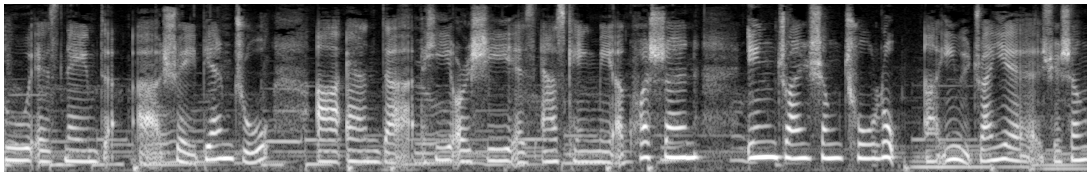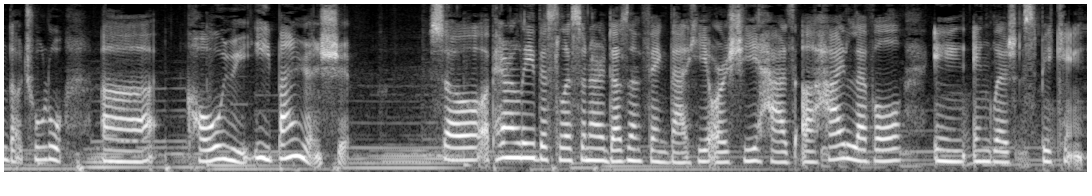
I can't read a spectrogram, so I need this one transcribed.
who is named uh, 水边竹 uh, and uh, he or she is asking me a question. 英专生出路啊，英语专业学生的出路，呃，口语一般人士。 so apparently, this listener doesn't think that he or she has a high level in English speaking.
